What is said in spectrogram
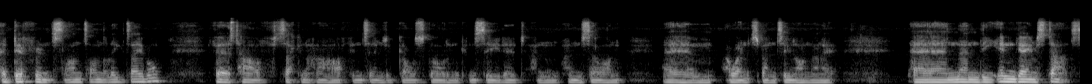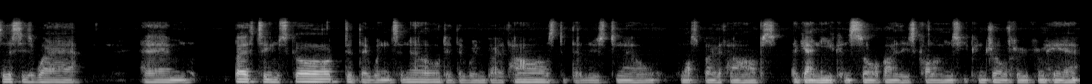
a, different slant on the league table. First half, second half, in terms of goals scored and conceded, and, and so on. Um, I won't spend too long on it. And then the in-game stats. This is where um, both teams scored. Did they win to nil? Did they win both halves? Did they lose to nil? Lost both halves? Again, you can sort by these columns. You can drill through from here.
